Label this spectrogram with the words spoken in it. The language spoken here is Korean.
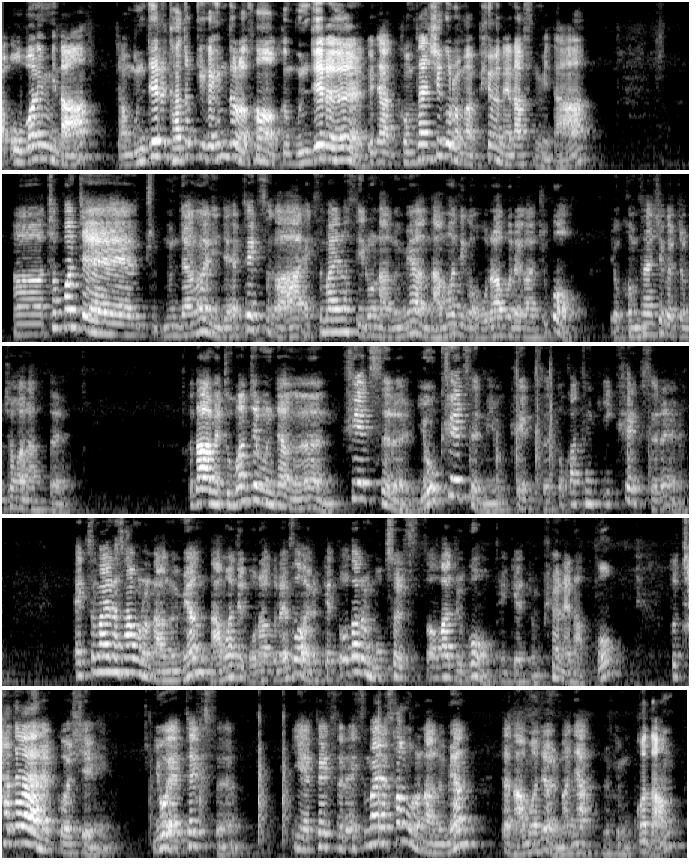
자, 5번입니다. 자, 문제를 다 적기가 힘들어서 그 문제를 그냥 검산식으로만 표현해 놨습니다. 어, 첫 번째 주- 문장은 이제 fx가 x-2로 나누면 나머지가 5라고 그래가지고 요 검산식을 좀 적어놨어요. 그 다음에 두 번째 문장은 qx를 요 qx입니다. 요 qx 똑같은 이 qx를 x-3으로 나누면 나머지 5라 그래서 이렇게 또 다른 몫을 써가지고 이렇게 좀 표현해놨고 또 찾아야 할 것이 요 fx 이 fx를 x-3으로 나누면 자 나머지 얼마냐 이렇게 묶거든.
